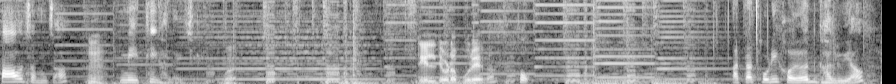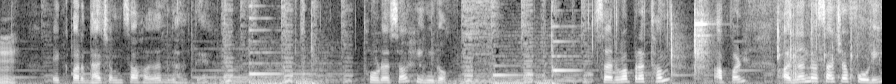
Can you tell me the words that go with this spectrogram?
पाव चमचा. मेथी घालायची. बरं. तेल तेवढं पुरे का? हो. आता थोडी हळद घालूया. हं. एक अर्धा चमचा हळद घालते. थोडंसं हिंग. सर्वप्रथम आपण अननसाच्या फोडी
